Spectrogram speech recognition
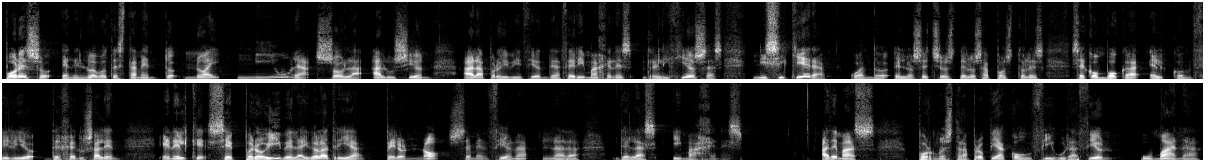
Por eso en el Nuevo Testamento no hay ni una sola alusión a la prohibición de hacer imágenes religiosas, ni siquiera cuando en los Hechos de los Apóstoles se convoca el concilio de Jerusalén en el que se prohíbe la idolatría, pero no se menciona nada de las imágenes. Además, por nuestra propia configuración humana,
